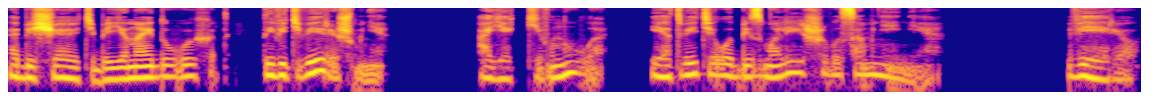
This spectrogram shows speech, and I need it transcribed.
Обещаю тебе, я найду выход. Ты ведь веришь мне?» А я кивнула и ответила без малейшего сомнения. «Верю».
